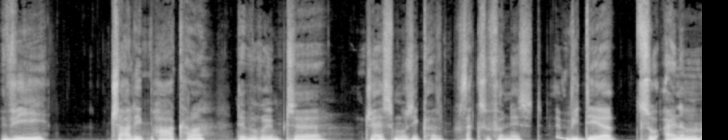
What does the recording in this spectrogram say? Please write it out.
wie Charlie Parker, der berühmte Jazzmusiker, Saxophonist, wie der zu einem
